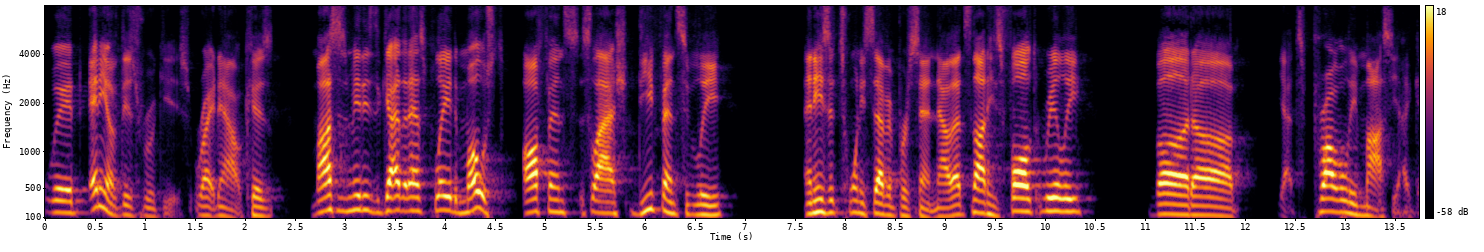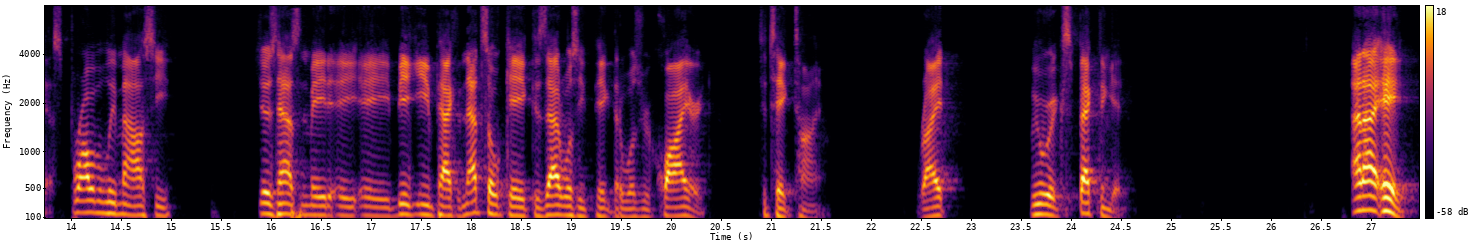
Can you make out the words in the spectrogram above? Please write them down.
with any of these rookies right now because Mazi Smith is the guy that has played the most offense slash defensively, and he's at 27%. Now, that's not his fault, really, but uh, yeah, it's probably Mazi, I guess. Probably Mazi just hasn't made a, a big impact, and that's okay because that was a pick that was required to take time, right? We were expecting it. And I, hey,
